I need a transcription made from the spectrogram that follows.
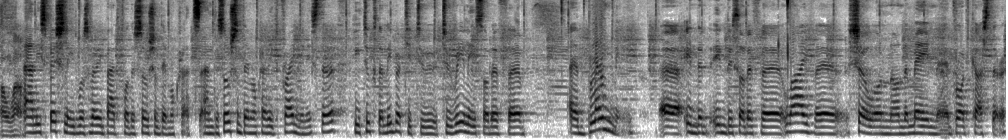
Oh wow! And especially it was very bad for the Social Democrats. And the Social Democratic Prime Minister, he took the liberty to, to really sort of uh, uh, blame me uh, in the in the sort of uh, live uh, show on, on the main uh, broadcaster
